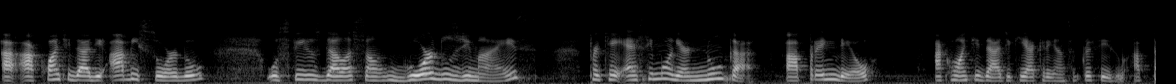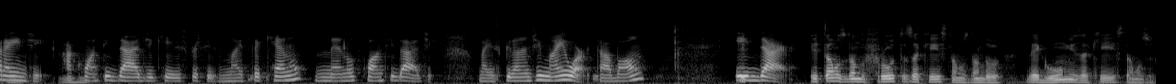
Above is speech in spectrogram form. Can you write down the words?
a, a quantidade absurda. Os filhos dela são gordos demais porque essa mulher nunca aprendeu a quantidade que a criança precisa. Aprende uhum. a quantidade que eles precisam. Mais pequeno, menos quantidade. Mais grande, maior, tá bom? E, e dar. E estamos dando frutas aqui, estamos dando legumes aqui, estamos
